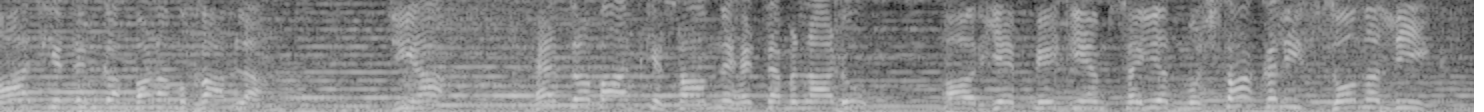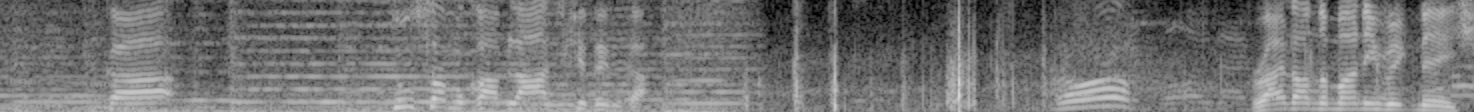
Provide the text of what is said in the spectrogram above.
आज के दिन का बड़ा मुकाबला जी हाँ हैदराबाद के सामने है तमिलनाडु और ये Paytm Syed Mushtaq Ali zonal league का दूसरा मुकाबला आज के दिन का on the money, Vignesh.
